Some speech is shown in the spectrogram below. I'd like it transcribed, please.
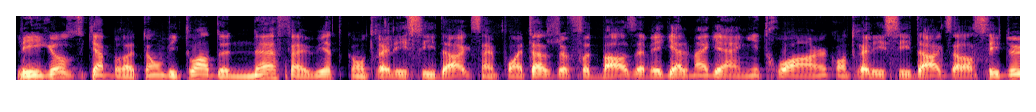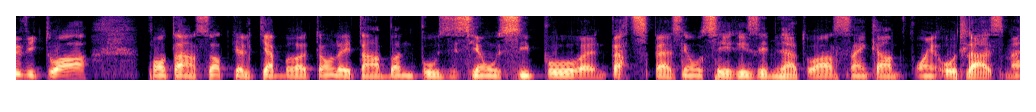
Les Eagles du Cap-Breton, victoire de 9 à 8 contre les Sea Dogs. C'est un pointage de football. Ils avaient également gagné 3 1 contre les Sea Dogs. Alors, ces deux victoires font en sorte que le Cap-Breton est en bonne position aussi pour une participation aux séries éliminatoires, 50 points au classement.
